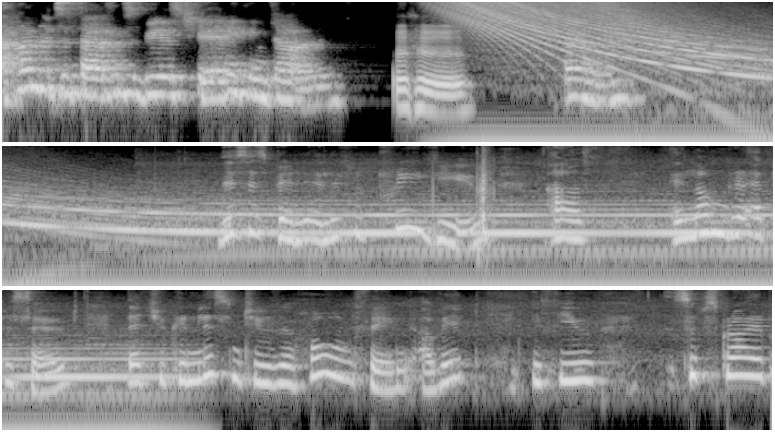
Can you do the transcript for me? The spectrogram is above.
hundreds of thousands of years to get anything done. hmm This has been a little preview of a longer episode that you can listen to the whole thing of it if you subscribe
